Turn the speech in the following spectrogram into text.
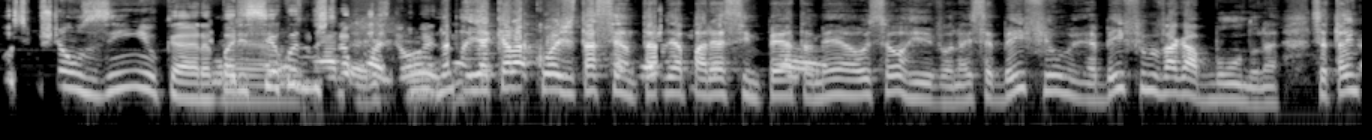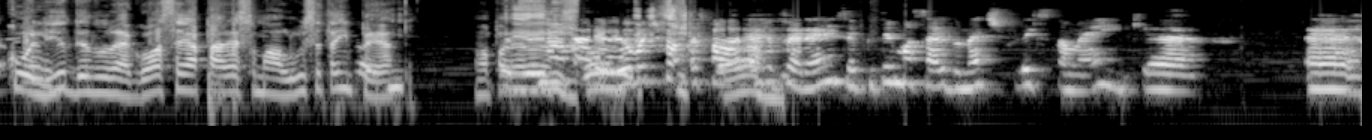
fosse um chãozinho, cara. Parecia é, coisa dos trapalhões. Não, e aquela coisa de estar tá sentado e aparece em pé também, isso é horrível, né? Isso é bem filme, é bem filme vagabundo, né? Você tá encolhido dentro do negócio, aí aparece uma luz, você tá em pé. Uma e eles vão, eu vou te falar, é referência, porque tem uma série do Netflix também, que é, é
